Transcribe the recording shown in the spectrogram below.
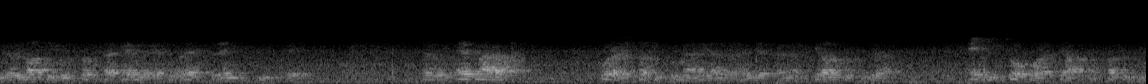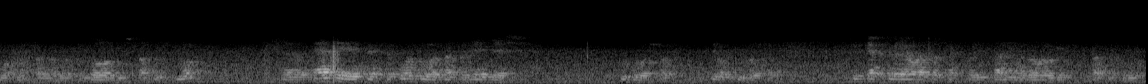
Ugye, hogy latinul szokták emlegetni a legszerei szűzfény. Ez már a korai statikumnál egyértelműen kialakult, ugye egyik csoportja a statikumoknak az a dolgi statikumok. Eltérések csak ott voltak, hogy egyes tudósok, jogtudósok szüketőre voltak megfordítani a dolgi statikumok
